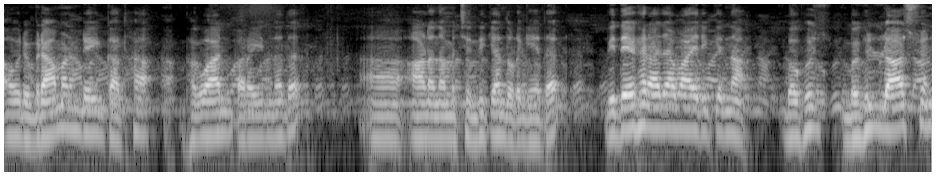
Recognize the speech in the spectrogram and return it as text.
ഒരു ബ്രാഹ്മണന്റെയും കഥ ഭഗവാൻ പറയുന്നത് ആണ് നമ്മൾ ചിന്തിക്കാൻ തുടങ്ങിയത്. വിദേഹ രാജാവായിരിക്കുന്ന ബഹു ബഹുല്ലാശ്വൻ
